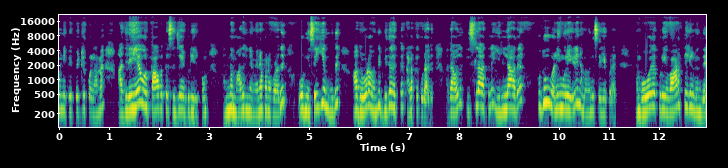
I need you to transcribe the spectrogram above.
மன்னிப்பை பெற்றுக்கொள்ளாம அதுலயே ஒரு பாவத்தை செஞ்சால் எப்படி இருக்கும்? அந்த மாதிரி நம்ம என்ன பண்ணக்கூடாது? ஒண்ணு செய்யும் போது அதோட வந்து விதத்தை கலக்கக்கூடாது. அதாவது இஸ்லாத்தில் இல்லாத புது வழிமுறைகளை நம்ம வந்து செய்யக்கூடாது. நம்ம ஓதக்கூடிய வார்த்தைகள் வந்து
